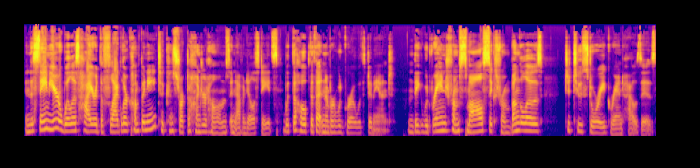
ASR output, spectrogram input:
In the same year, Willis hired the Flagler Company to construct 100 homes in Avondale Estates, with the hope that that number would grow with demand. And they would range from small six room bungalows to two story grand houses,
